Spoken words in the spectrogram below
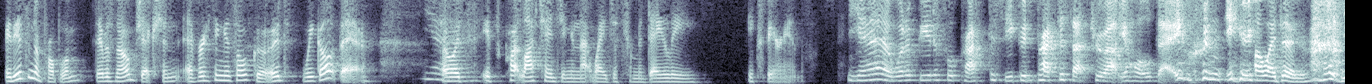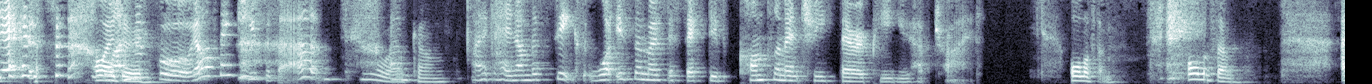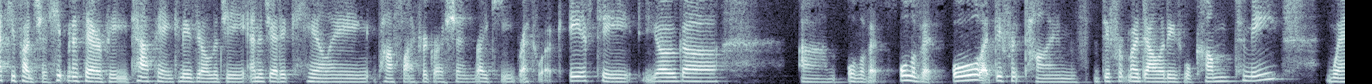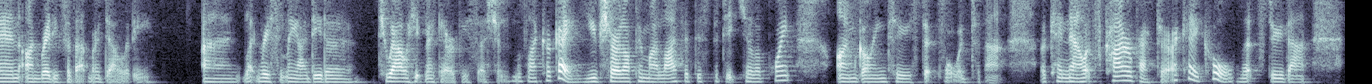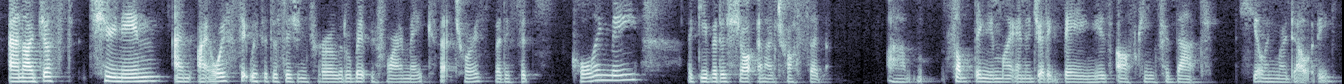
it isn't a problem. There was no objection. Everything is all good. We got there. Yeah. So it's it's quite life changing in that way, just from a daily experience. Yeah, what a beautiful practice. You could practice that throughout your whole day, couldn't you? Oh, I do. yes. oh, I do. Wonderful. Oh, thank you for that. You're um, welcome. Um, okay, number six. What is the most effective complementary therapy you have tried? All of them. All of them acupuncture, hypnotherapy, tapping, kinesiology, energetic healing, past life regression, Reiki, breathwork, EFT, yoga, um, all of it, all of it, all at different times. Different modalities will come to me when I'm ready for that modality. And like recently, I did a two hour hypnotherapy session. Was like, okay, you've shown up in my life at this particular point. I'm going to step forward to that. Okay, now it's chiropractor. Okay, cool. Let's do that. And I just tune in and I always sit with the decision for a little bit before I make that choice. But if it's calling me, I give it a shot and I trust that um, something in my energetic being is asking for that healing modality.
